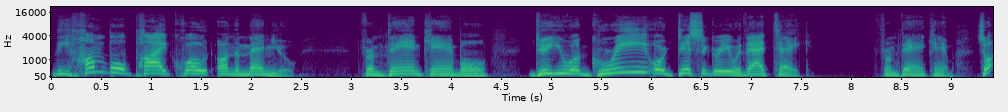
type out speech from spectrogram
the humble pie quote on the menu from Dan Campbell. Do you agree or disagree with that take from Dan Campbell? So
